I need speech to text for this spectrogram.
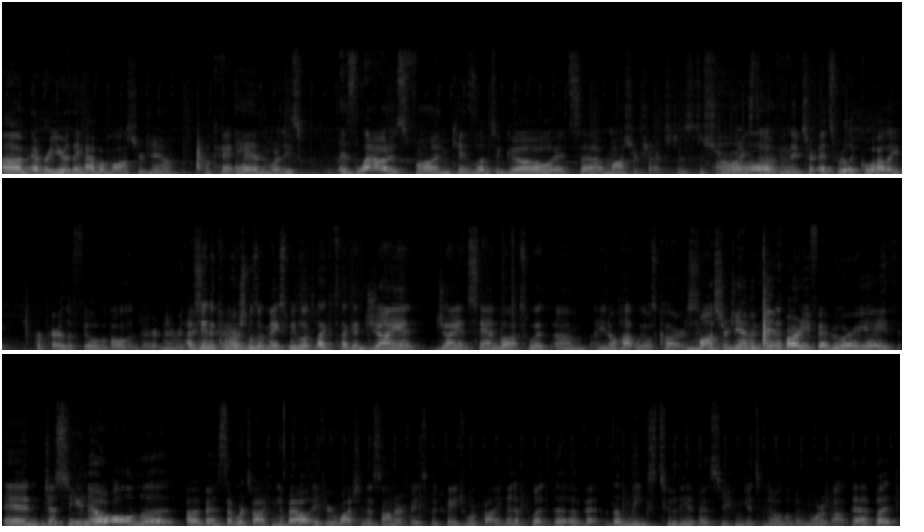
um, every year they have a Monster Jam, Okay. and where these it's loud, it's fun, kids love to go. It's uh, monster trucks just destroying Oh, stuff, okay. and they it's really cool how they prepare the field with all the dirt and everything. I've seen the like that. commercials. It makes me look like it's like a giant, giant sandbox with, um, you know, Hot Wheels cars. Monster Jam and Pit Party, February 8th. And just so you know, all the events that we're talking about, if you're watching this on our Facebook page, we're probably going to put the event, the links to the events so you can get to know a little bit more about that. But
